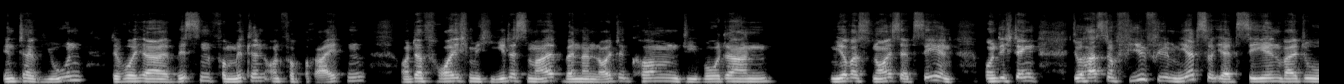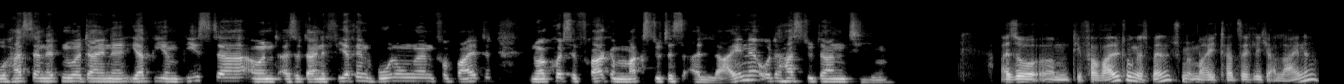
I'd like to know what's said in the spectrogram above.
interviewen, die wo ja Wissen vermitteln und verbreiten. Und da freue ich mich jedes Mal, wenn dann Leute kommen, die wo dann mir was Neues erzählen. Und ich denke, du hast noch viel, viel mehr zu erzählen, weil du hast ja nicht nur deine Airbnbs da und also deine Ferienwohnungen verwaltet. Nur eine kurze Frage, magst du das alleine oder hast du da ein Team? Also ähm, die Verwaltung, das Management mache ich tatsächlich alleine,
